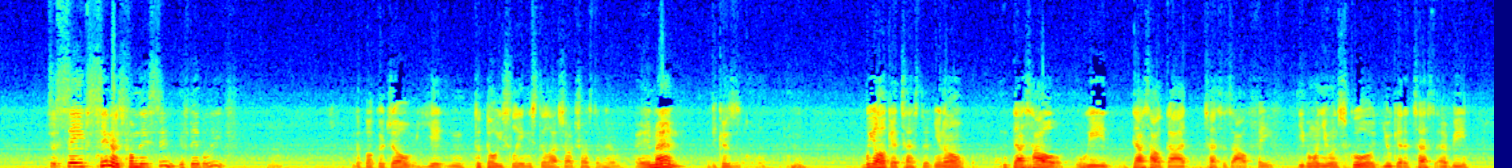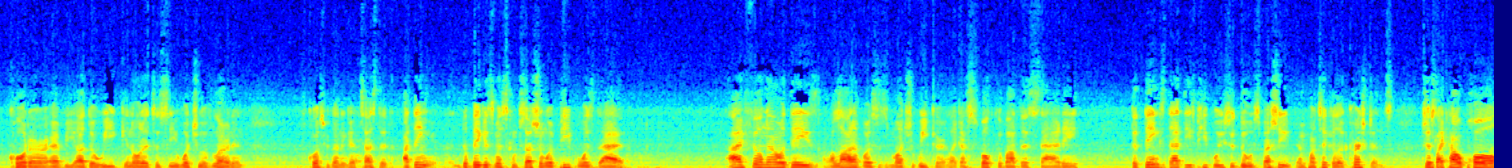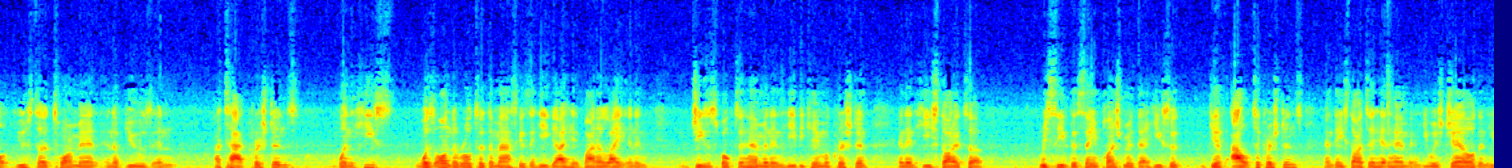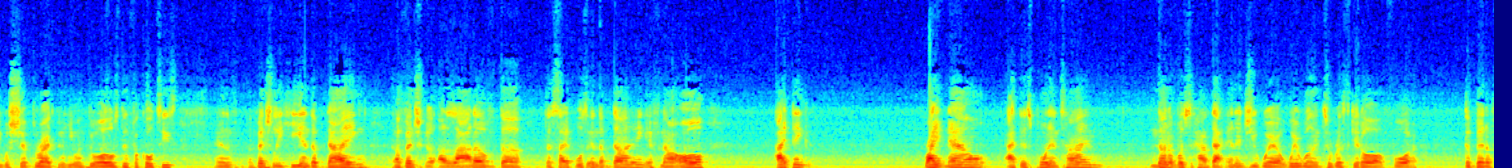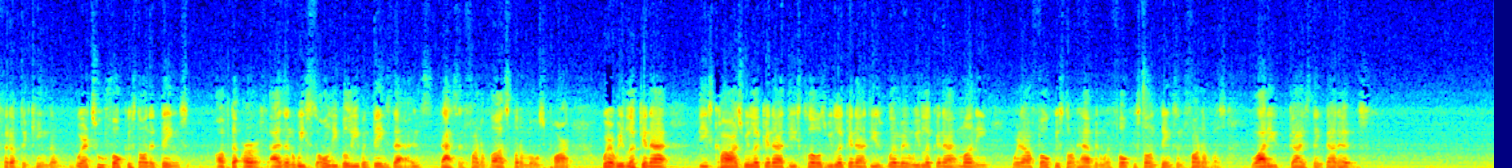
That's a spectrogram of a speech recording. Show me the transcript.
to save sinners from their sin if they believe. The book of Job, yet though he slay me, still I shall trust in him. Amen. Because we all get tested, you know. That's how we. That's how God tests our faith. Even when you're in school, you get a test every quarter or every other week in order to see what you have learned. And of course, we're going to get tested. I think the biggest misconception with people is that I feel nowadays a lot of us is much weaker. Like I spoke about this Saturday, the things that these people used to do, especially in particular Christians, just like how Paul used to torment and abuse and attack Christians when he was on the road to Damascus and he got hit by the light and Jesus spoke to him and then he became a Christian and then he started to receive the same punishment that he used to give out to Christians and they started to hit him and he was jailed and he was shipwrecked and he went through all those difficulties. And eventually he ended up dying. Eventually a lot of the disciples end up dying if not all. I think right now at this point in time none of us have that energy where we're willing to risk it all for the benefit of the kingdom we're too focused on the things of the earth as in we only believe in things that that's in front of us for the most part where we're looking at these cars, we're looking at these clothes, we're looking at these women, we're looking at money. We're not focused on heaven. We're focused on things in front of us. Why do you guys think that is?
